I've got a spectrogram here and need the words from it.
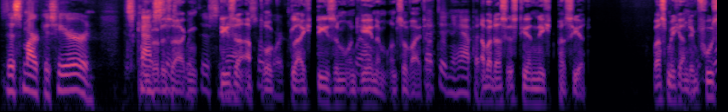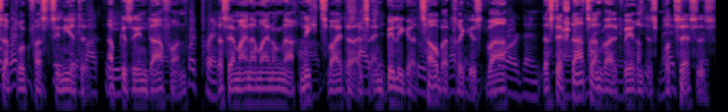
this mark is here and man würde sagen, dieser Abdruck gleicht diesem und jenem und so weiter. Aber das ist hier nicht passiert. Was mich an dem Fußabdruck faszinierte, abgesehen davon, dass er meiner Meinung nach nichts weiter als ein billiger Zaubertrick ist, war, dass der Staatsanwalt während des Prozesses,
